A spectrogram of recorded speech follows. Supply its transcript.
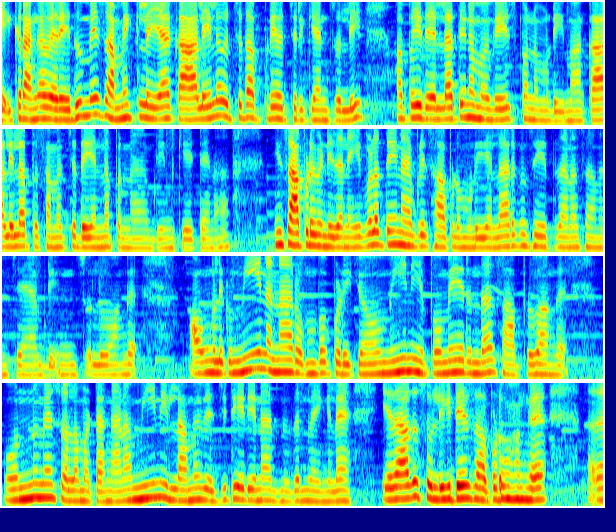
கேட்குறாங்க வேறு எதுவுமே சமைக்கலையா? காலையில் வச்சதை அப்படியே வச்சுருக்கேன்னு சொல்லி. அப்போ இது எல்லாத்தையும் நம்ம வேஸ்ட் பண்ண முடியுமா? காலையில் அப்போ சமைச்சதை என்ன பண்ண அப்படின்னு கேட்டேன்னா நீ சாப்பிட வேண்டியதானே இவ்வளோத்தையும் நான் எப்படி சாப்பிட முடியும்? எல்லாருக்கும் சேர்த்து தானே சமைச்சேன் அப்படின்னு சொல்லுவாங்க. அவங்களுக்கு மீனுன்னா ரொம்ப பிடிக்கும். மீன் எப்போவுமே இருந்தால் சாப்பிடுவாங்க. ஒன்றுமே சொல்ல மாட்டாங்க. ஆனால் மீன் இல்லாமல் வெஜிடேரியனாக இருந்ததுன்னு வைங்களேன் ஏதாவது சொல்லிக்கிட்டே சாப்பிடுவாங்க. அதை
